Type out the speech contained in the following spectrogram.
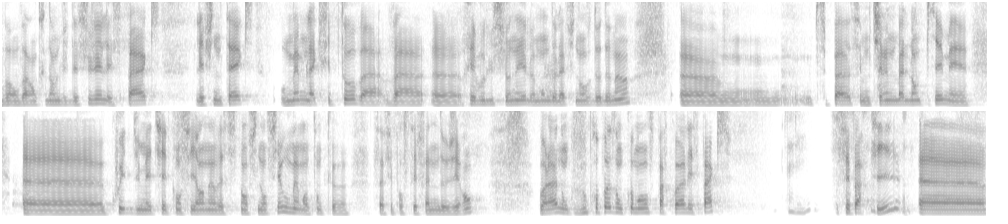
va, on rentrer dans le vif des sujets, les SPAC, les fintech ou même la crypto va, va euh, révolutionner le monde de la finance de demain? Euh, c'est pas, c'est me tirer une balle dans le pied, mais euh, quid du métier de conseiller en investissement financier ou même en tant que, ça c'est pour Stéphane de gérant. Voilà, donc je vous propose, on commence par quoi Les SPAC? Allez. C'est parti. Euh,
